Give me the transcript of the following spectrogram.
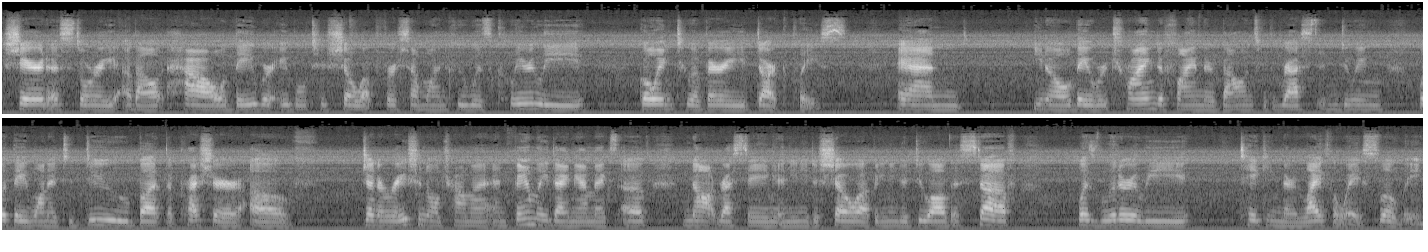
shared a story about how they were able to show up for someone who was clearly going to a very dark place. And, you know, they were trying to find their balance with rest and doing what they wanted to do, but the pressure of generational trauma and family dynamics of not resting and you need to show up and you need to do all this stuff was literally taking their life away slowly.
